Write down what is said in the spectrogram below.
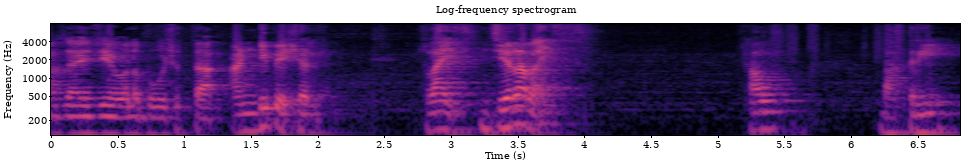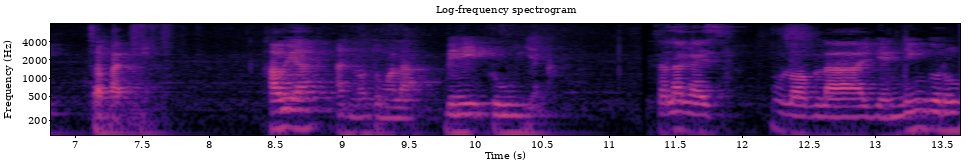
आज आहे जेवायला बघू शकता अंडी स्पेशल राईस जिरा राईस खाऊ भाकरी चपाती. खाऊया आणि मग तुम्हाला भेटूया. चला गाईज व्लॉगला एंडिंग करू.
